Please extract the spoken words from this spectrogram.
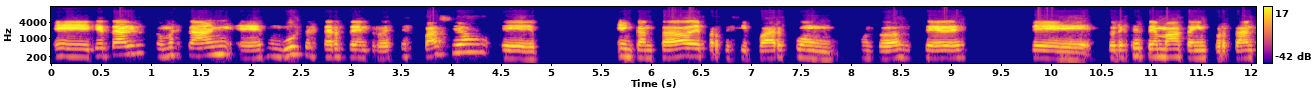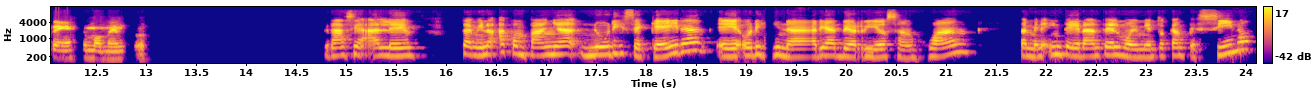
Eh, ¿Qué tal? ¿Cómo están? es un gusto estar dentro de este espacio. Eh, encantada de participar con, con todas ustedes de, sobre este tema tan importante en este momento. Gracias, Ale. También nos acompaña Nuri Sequeira, originaria de Río San Juan, también es integrante del movimiento campesino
